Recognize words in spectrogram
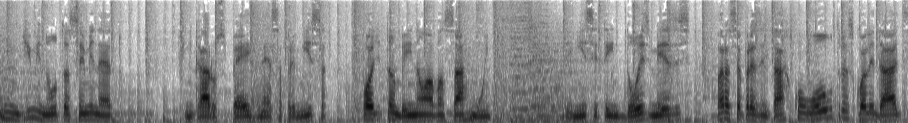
um diminuto semineto. Fincar os pés nessa premissa pode também não avançar muito. Denise tem dois meses para se apresentar com outras qualidades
